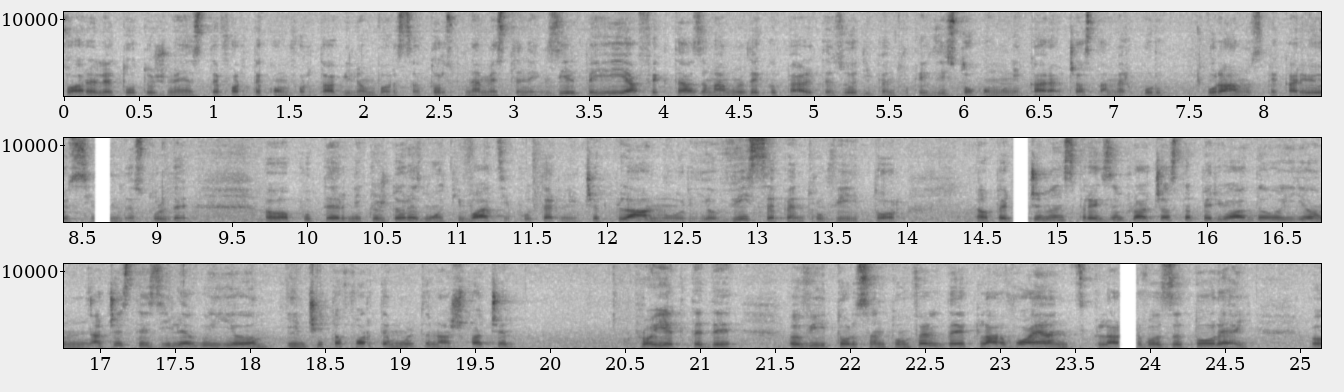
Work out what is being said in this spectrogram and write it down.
soarele totuși nu este foarte confortabil în vărsător, spuneam, este în exil, pe ei afectează mai mult decât pe alte zodii, pentru că există o comunicare aceasta Mercur-Uranus, pe care eu o simt destul de uh, puternic, își doresc motivații puternice, planuri, vise pentru viitor. Uh, pe Gemeni, spre exemplu, această perioadă, îi, um, aceste zile îi uh, incită foarte mult în a-și face proiecte de viitor. Sunt un fel de clarvoianți, clarvăzători ai Uh,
